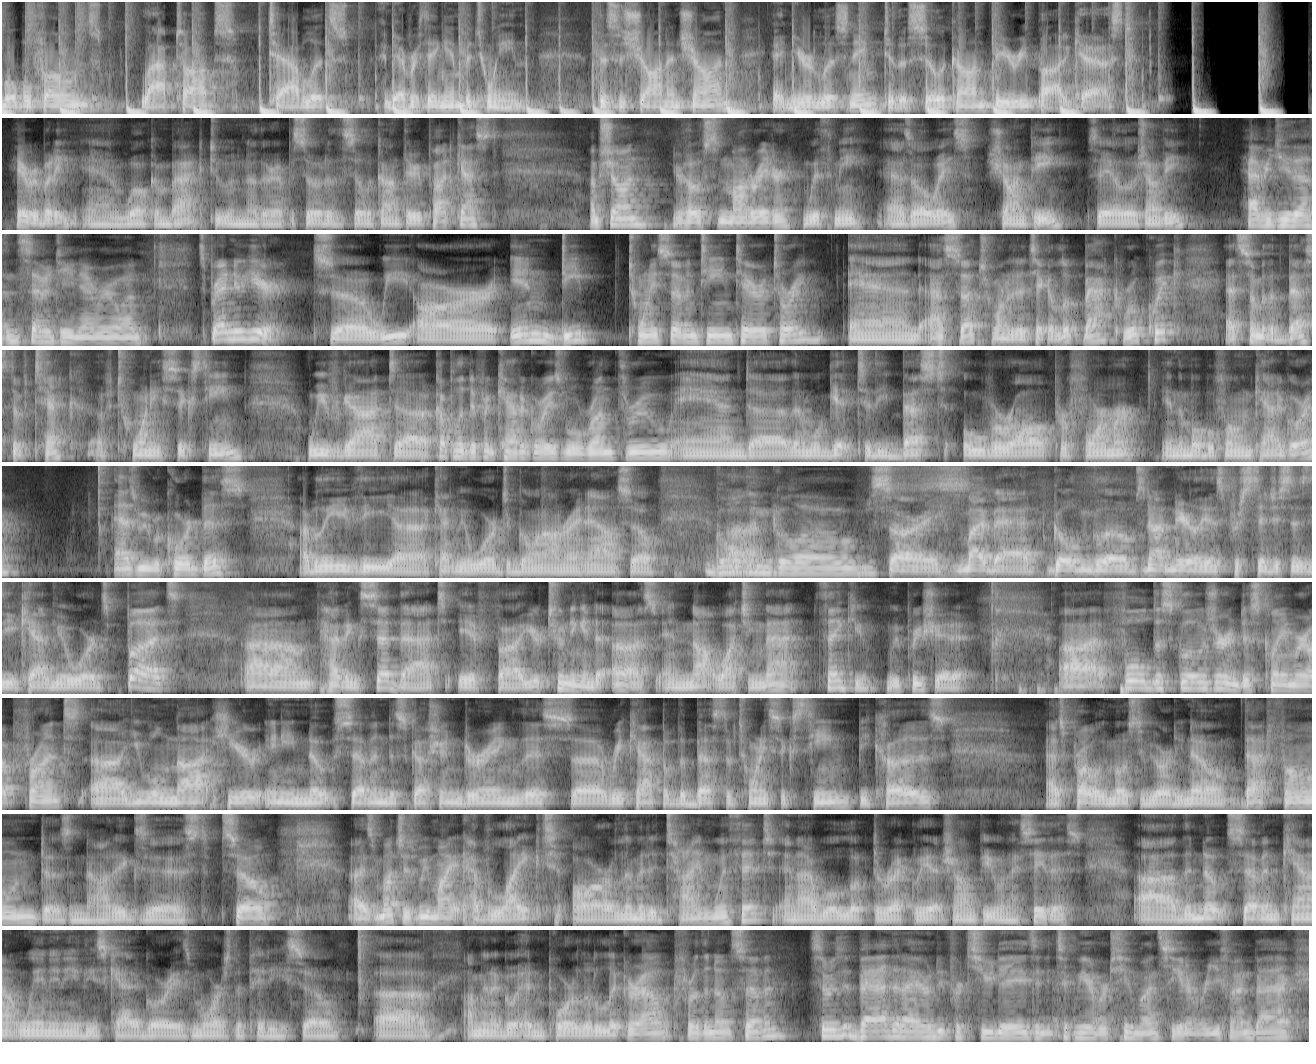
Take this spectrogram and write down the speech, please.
mobile phones, laptops, tablets, and everything in between. This is Sean and Sean, and you're listening to the Silicon Theory Podcast. Hey, everybody, and welcome back to another episode of the Silicon Theory Podcast. I'm Sean, your host and moderator. With me, as always, Sean P. Say hello, Sean P. Happy 2017, everyone. It's a brand new year, so we are in deep 2017 territory, and as such, wanted to take a look back real quick at some of the best of tech of 2016. We've got uh, a couple of different categories we'll run through, and uh, then we'll get to the best overall performer in the mobile phone category. As we record this, I believe the uh, Academy Awards are going on right now, so Golden Globes. Sorry, my bad. Golden Globes, not nearly as prestigious as the Academy Awards. But um, having said that, if uh, you're tuning into us and not watching that, thank you. We appreciate it. Uh, full disclosure and disclaimer up front uh, you will not hear any Note 7 discussion during this uh, recap of the best of 2016 because as probably most of you already know, that phone does not exist. So, as much as we might have liked our limited time with it, and I will look directly at Sean P when I say this, uh, the Note 7 cannot win any of these categories. More's the pity. So, uh, I'm going to go ahead and pour a little liquor out for the Note 7. So is it bad that I owned it for two days and it took me over two months to get a refund back?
